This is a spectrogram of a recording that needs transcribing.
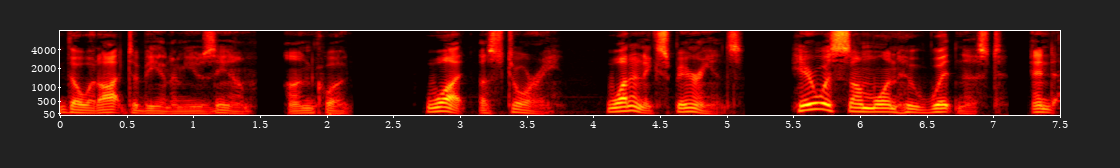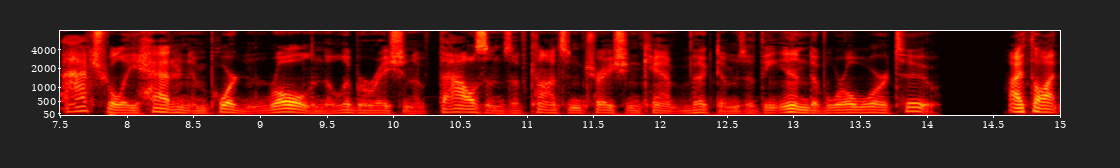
though it ought to be in a museum. Unquote. What a story! What an experience! Here was someone who witnessed and actually had an important role in the liberation of thousands of concentration camp victims at the end of World War II. I thought,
